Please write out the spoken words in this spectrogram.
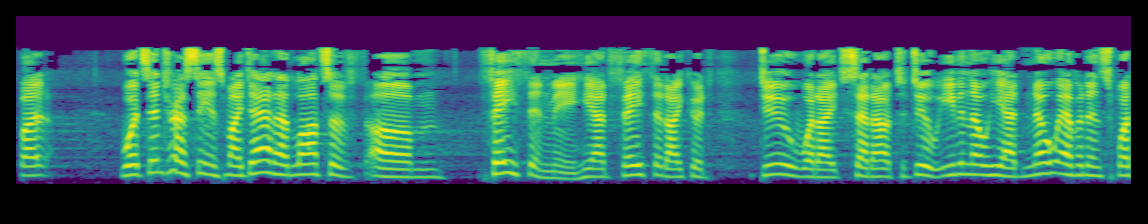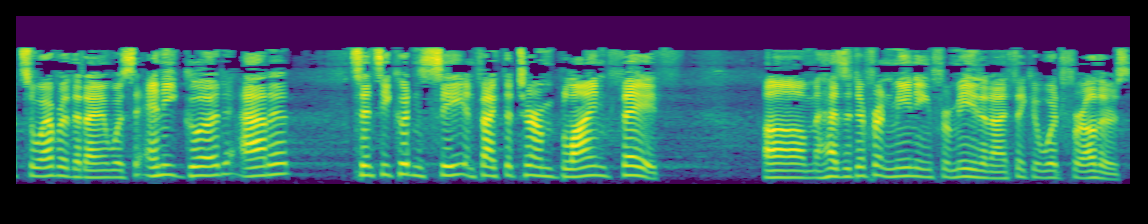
But what's interesting is my dad had lots of um, faith in me. He had faith that I could do what I set out to do, even though he had no evidence whatsoever that I was any good at it, since he couldn't see. In fact, the term blind faith um, has a different meaning for me than I think it would for others.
